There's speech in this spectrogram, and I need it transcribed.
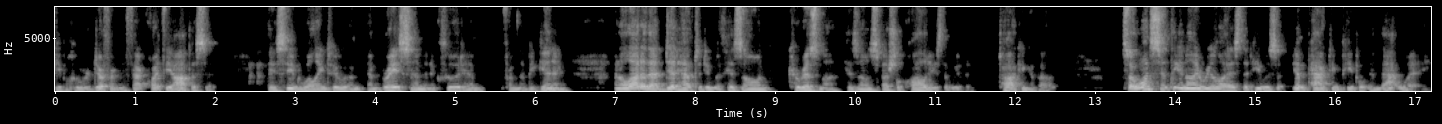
people who were different. In fact, quite the opposite. They seemed willing to um, embrace him and include him from the beginning. And a lot of that did have to do with his own charisma, his own special qualities that we've been talking about. So once Cynthia and I realized that he was impacting people in that way,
